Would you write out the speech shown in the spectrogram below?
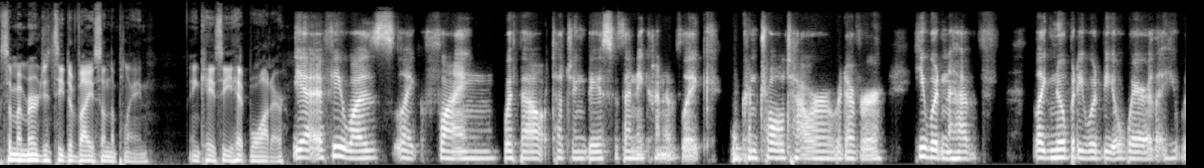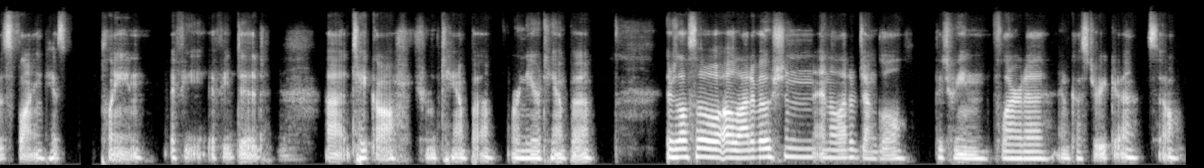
some emergency device on the plane in case he hit water. Yeah, if he was like flying without touching base with any kind of like control tower or whatever, he wouldn't have like nobody would be aware that he was flying his plane if he if he did uh, take off from Tampa or near Tampa. There's also a lot of ocean and a lot of jungle between Florida and Costa Rica. So,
